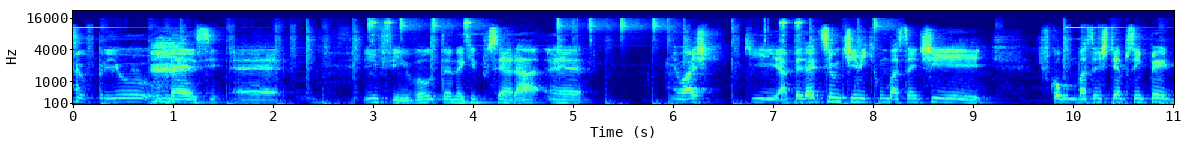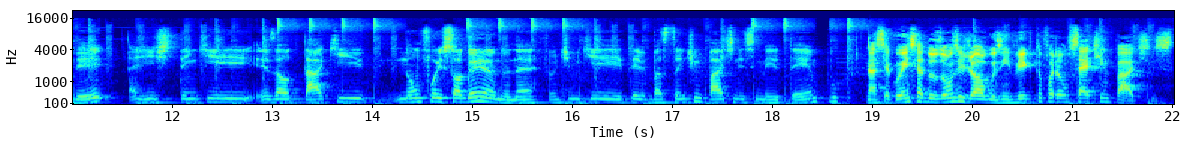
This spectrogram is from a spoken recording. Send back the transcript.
Supriu o Messi. É... Enfim, voltando aqui pro Ceará, é... eu acho que apesar de ser um time que com bastante ficou bastante tempo sem perder, a gente tem que exaltar que não foi só ganhando, né? Foi um time que teve bastante empate nesse meio tempo. Na sequência dos 11 jogos invicto foram 7 empates.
